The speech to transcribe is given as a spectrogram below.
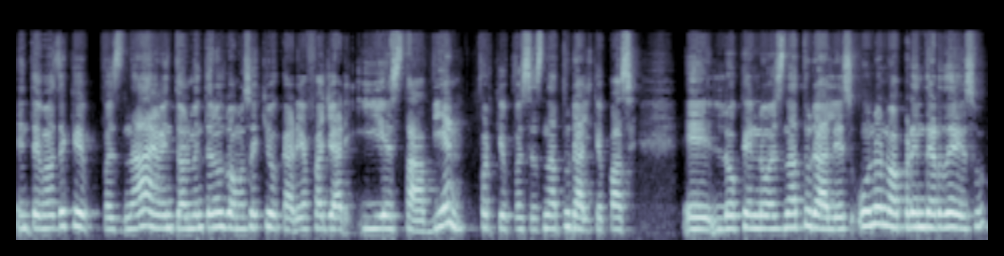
en temas de que, pues nada, eventualmente nos vamos a equivocar y a fallar y está bien, porque pues es natural que pase. Eh, lo que no es natural es, uno, no aprender de eso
